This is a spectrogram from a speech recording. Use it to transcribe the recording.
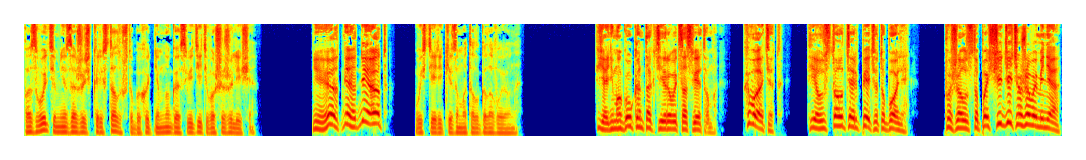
Позвольте мне зажечь кристалл, чтобы хоть немного осветить ваше жилище». «Нет, нет, нет!» — в истерике замотал головой он. «Я не могу контактировать со светом! Хватит! Я устал терпеть эту боль! Пожалуйста, пощадите же вы меня!»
